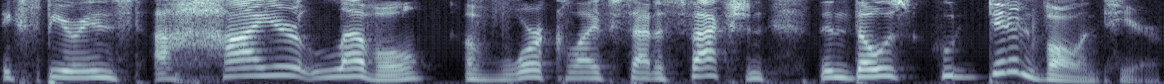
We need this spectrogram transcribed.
experienced a higher level of work life satisfaction than those who didn't volunteer.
